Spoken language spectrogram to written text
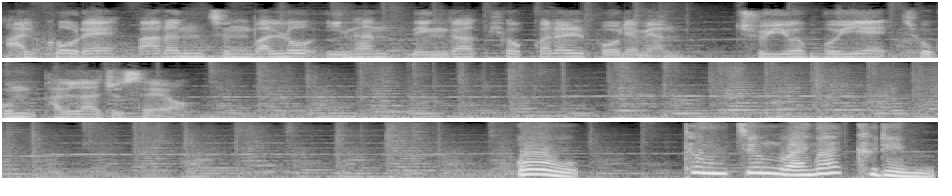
알코올의 빠른 증발로 인한 냉각 효과를 보려면 주요 부위에 조금 발라주세요. 오 통증 완화 크림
